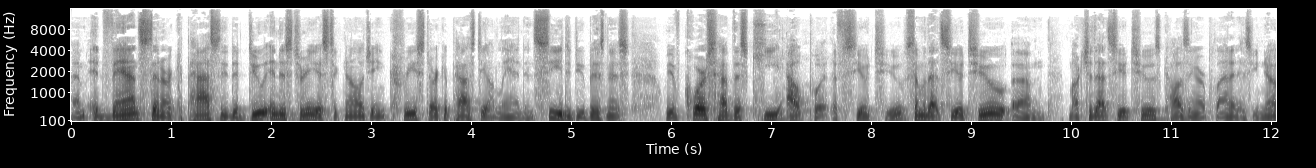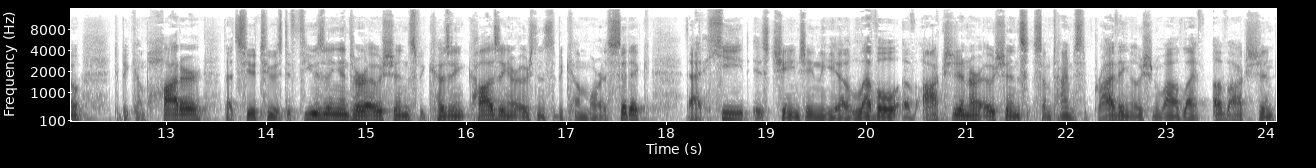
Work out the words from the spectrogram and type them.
um, advanced in our capacity to do industry as technology increased our capacity on land and sea to do business. We, of course, have this key output of CO2. Some of that CO2, um, much of that CO2 is causing our planet, as you know, to become hotter. That CO2 is diffusing into our oceans, because, causing our oceans to become more acidic. That heat is changing the uh, level of oxygen in our oceans, sometimes depriving ocean wildlife of oxygen,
